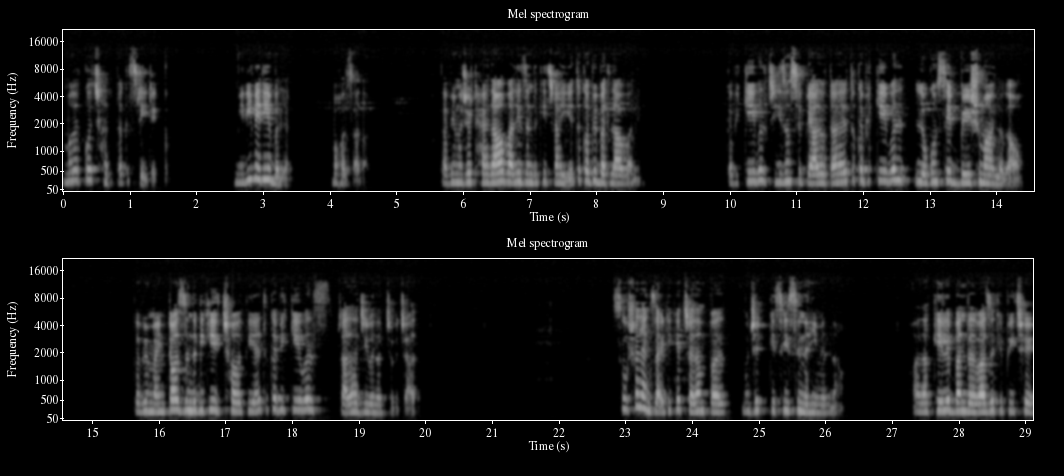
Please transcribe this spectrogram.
मगर कुछ हद तक स्टेटिक मेरी वेरिएबल है, बहुत ज़्यादा। कभी मुझे ठहराव वाली ज़िंदगी चाहिए तो कभी बदलाव वाली। कभी केवल चीज़ों से प्यार होता है तो कभी केवल लोगों से बेशुमार लगाओ कभी मेंटोर ज़िंदगी की इच्छा होती है तो कभी केवल ज़्यादा जीवन उच्च विचार। सोशल एंग्जाइटी के चरम पर मुझे किसी से नहीं मिलना और अकेले बंद दरवाजे के पीछे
